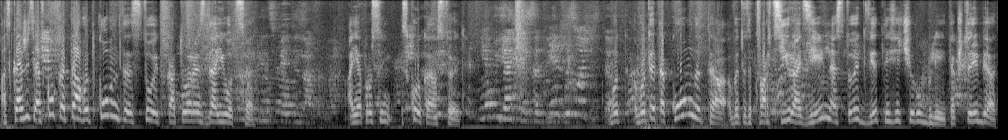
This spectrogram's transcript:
А скажите, а сколько та вот комната стоит, которая сдается? В. А я просто... Сколько она стоит? Ну, я сейчас за 2 тысячи ставлю. Вот, вот эта комната, вот эта квартира отдельная стоит 2000 рублей. Так что, ребят,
